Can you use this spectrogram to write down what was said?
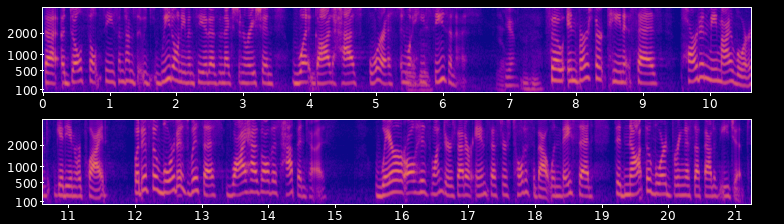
that adults don't see. Sometimes we don't even see it as the next generation, what God has for us and what He sees in us. Yeah. Mm-hmm. So in verse 13, it says, Pardon me, my Lord, Gideon replied, but if the Lord is with us, why has all this happened to us? Where are all his wonders that our ancestors told us about when they said, Did not the Lord bring us up out of Egypt?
